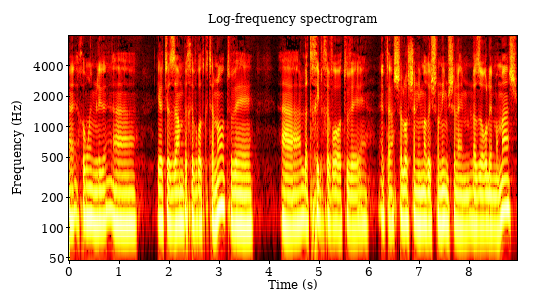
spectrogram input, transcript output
איך אומרים, להיות יזם בחברות קטנות, ולהתחיל חברות, ואת השלוש שנים הראשונים שלהם לעזור להם ממש.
